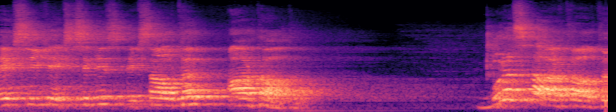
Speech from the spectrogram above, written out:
eksi 2, eksi 8, eksi 6, artı 6. Burası da artı 6.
